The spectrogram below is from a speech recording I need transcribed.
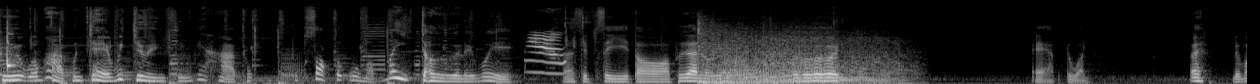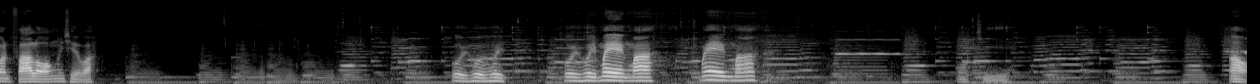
คือผมหากุญแจไม่เจอจริงๆไม่หาทุกทุกซอกทุกมุมอะไม่เจอเลยเว้ยสิบสี่ต่อเพื่อนเราเร็วเฮ้ยเฮ้ยเฮ้ยเฮ้ยแอบด่วน เอ้ยหรือวันฟ้าร้องไม่เฉยวะเฮ้ยเฮ้ยเฮ้ยเฮ้ยเฮ้ยแม่งมา แม่งมา โอเคอ้าว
